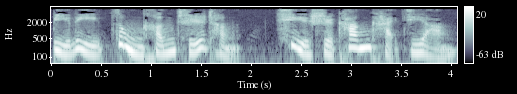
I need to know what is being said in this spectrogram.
比例纵横驰骋，气势慷慨激昂。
